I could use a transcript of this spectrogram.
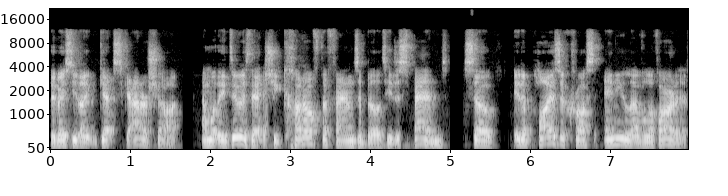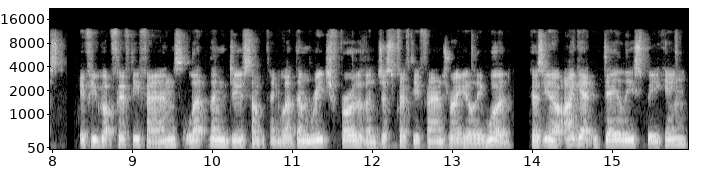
they basically like get scattershot. And what they do is they actually cut off the fan's ability to spend. So it applies across any level of artist. If you've got 50 fans, let them do something. Let them reach further than just 50 fans regularly would. Because, you know, I get daily speaking,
